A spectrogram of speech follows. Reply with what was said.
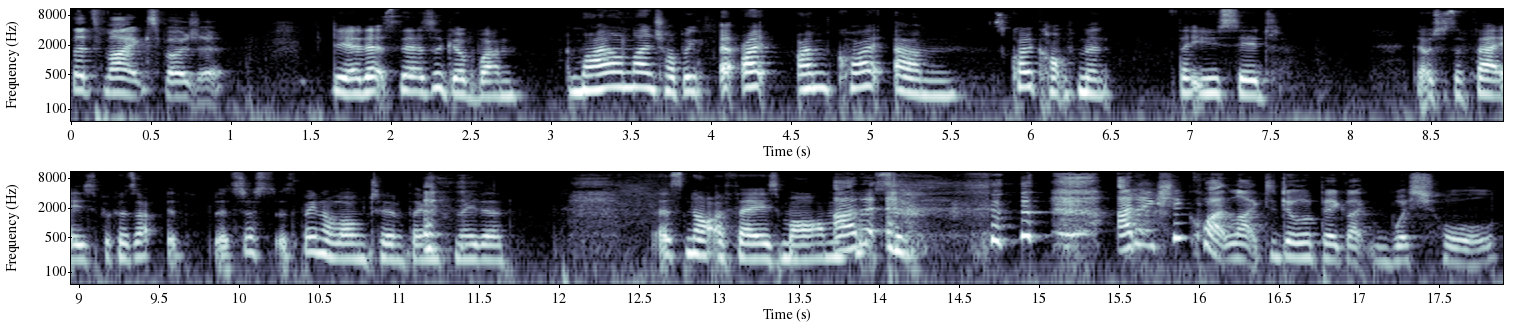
That's my exposure. Yeah, that's that's a good one. My online shopping, I I- I'm quite um. It's quite a compliment that you said that was just a phase because I, it, it's just it's been a long term thing for me to. It's not a phase, mom. I'd, I'd actually quite like to do a big like wish haul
